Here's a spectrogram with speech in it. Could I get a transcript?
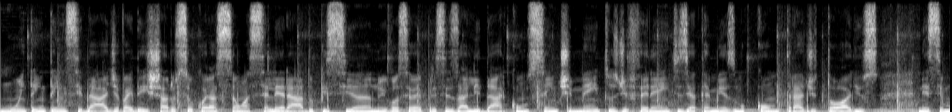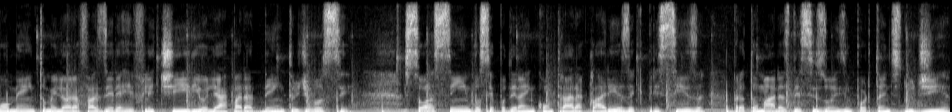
Muita intensidade vai deixar o seu coração acelerado, pisciano, e você vai precisar lidar com sentimentos diferentes e até mesmo contraditórios. Nesse momento, o melhor a fazer é refletir e olhar para dentro de você. Só assim você poderá encontrar a clareza que precisa para tomar as decisões importantes do dia.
